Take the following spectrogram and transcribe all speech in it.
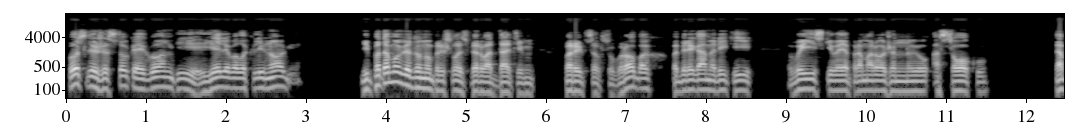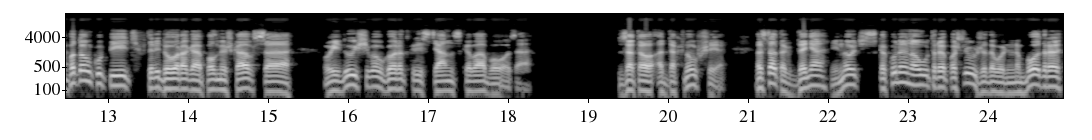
после жестокой гонки еле волокли ноги. И потому ведуну пришлось сперва дать им порыться в сугробах по берегам реки, выискивая промороженную осоку, а потом купить втридорого полмешка овса у идущего в город крестьянского обоза. Зато отдохнувшие остаток дня и ночь скакуны на утро пошли уже довольно бодро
